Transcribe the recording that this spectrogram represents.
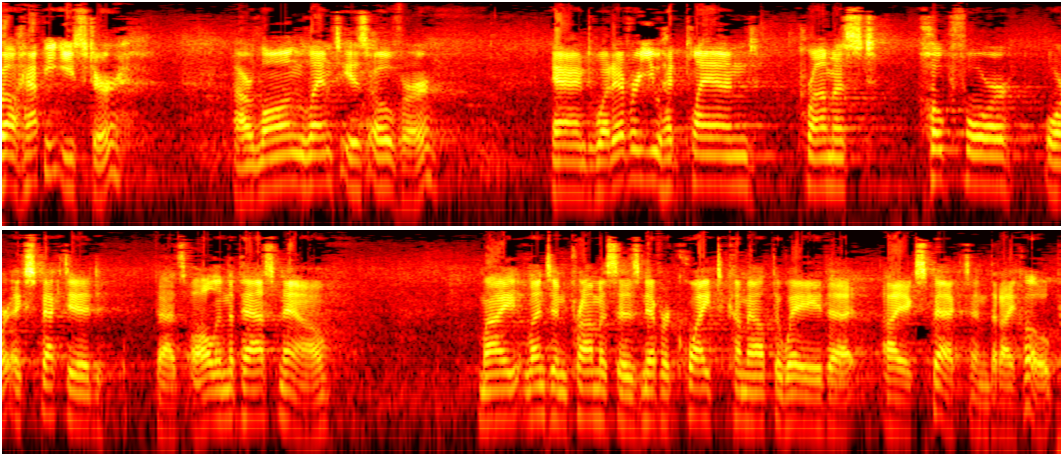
Well, happy Easter. Our long Lent is over, and whatever you had planned, promised, hoped for, or expected, that's all in the past now. My Lenten promises never quite come out the way that I expect and that I hope.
